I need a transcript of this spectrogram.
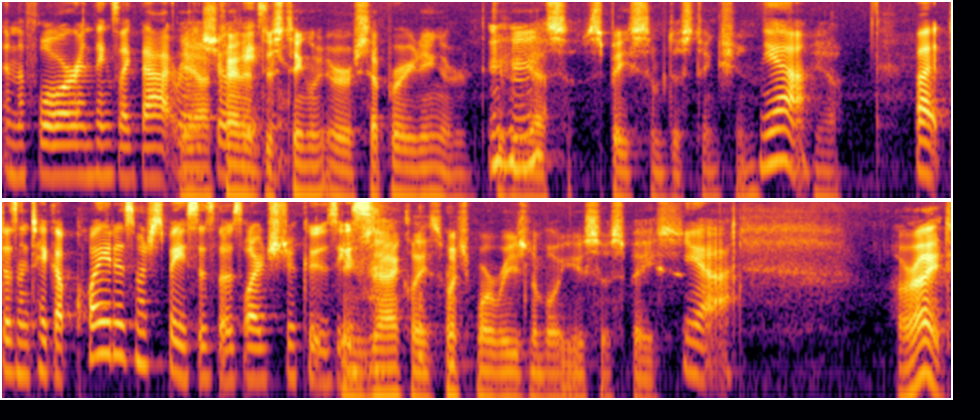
in the floor and things like that. Really yeah, kind of distinguish or separating or giving mm-hmm. that s- space some distinction. Yeah, Yeah, but doesn't take up quite as much space as those large jacuzzis. exactly. it's much more reasonable use of space. Yeah. All right.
